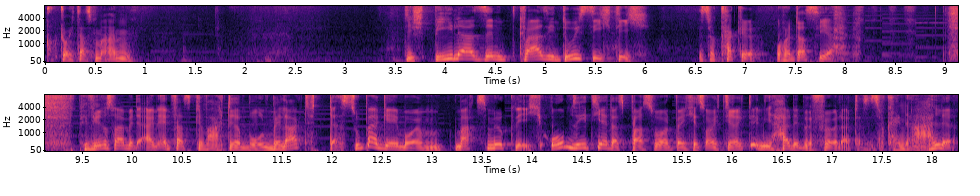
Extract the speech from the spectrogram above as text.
Guckt euch das mal an. Die Spieler sind quasi durchsichtig. Ist doch kacke. Oder das hier. Es mal mit einem etwas gewagteren Boden belagt? Das Super Game Boy es möglich. Oben seht ihr das Passwort, welches euch direkt in die Halle befördert. Das ist doch keine Halle.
